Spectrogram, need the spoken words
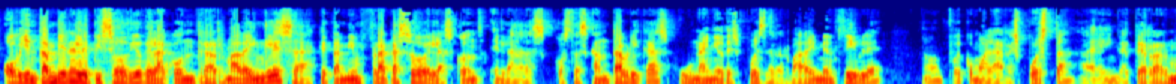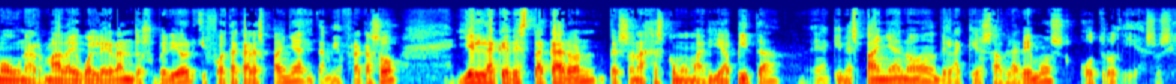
O bien también el episodio de la contraarmada inglesa, que también fracasó en las, en las costas cantábricas un año después de la Armada Invencible, ¿no? Fue como a la respuesta. Inglaterra armó una armada igual de grande o superior y fue a atacar a España y también fracasó. Y en la que destacaron personajes como María Pita, eh, aquí en España, ¿no? De la que os hablaremos otro día, eso sí.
